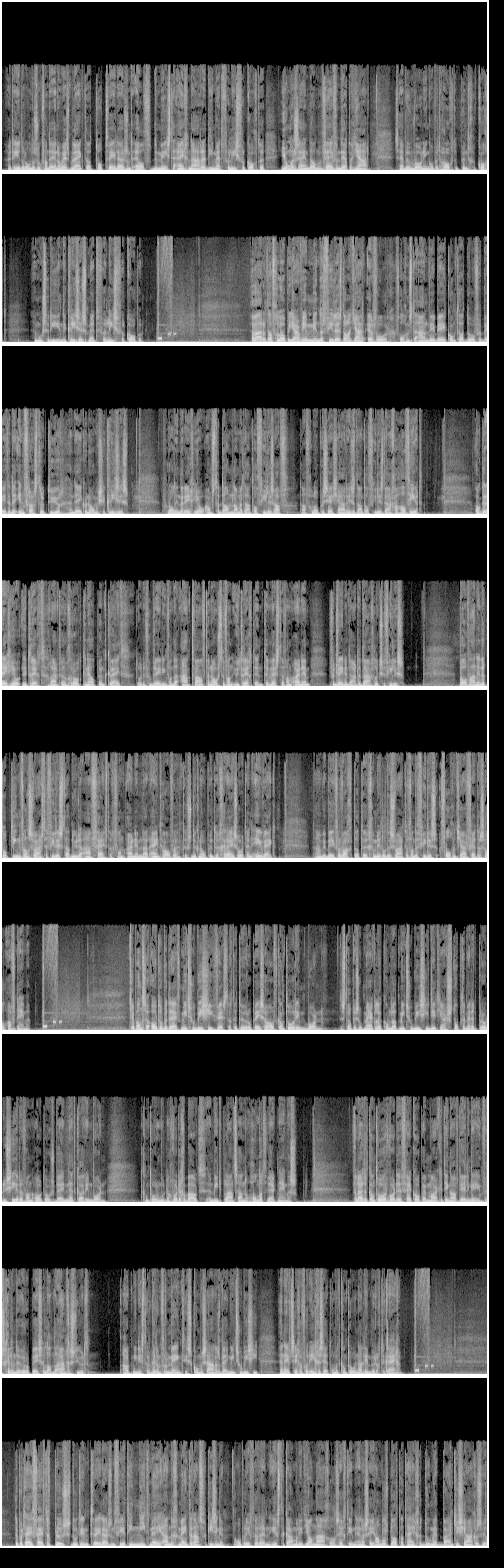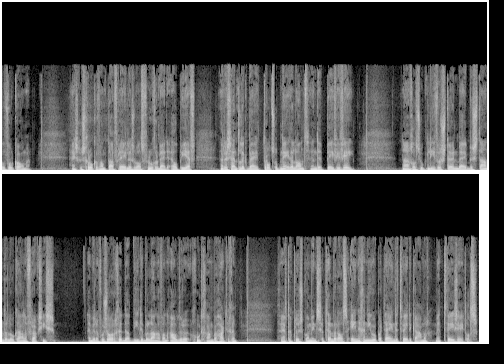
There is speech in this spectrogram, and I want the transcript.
Uit eerder onderzoek van de NOS blijkt dat tot 2011 de meeste eigenaren die met verlies verkochten jonger zijn dan 35 jaar. Ze hebben een woning op het hoogtepunt gekocht en moesten die in de crisis met verlies verkopen. Er waren het afgelopen jaar weer minder files dan het jaar ervoor. Volgens de ANWB komt dat door verbeterde infrastructuur en de economische crisis. Vooral in de regio Amsterdam nam het aantal files af. De afgelopen zes jaar is het aantal files daar gehalveerd. Ook de regio Utrecht raakte een groot knelpunt kwijt. Door de verbreding van de A12 ten oosten van Utrecht en ten westen van Arnhem... verdwenen daar de dagelijkse files. Bovenaan in de top 10 van zwaarste files staat nu de A50 van Arnhem naar Eindhoven... tussen de knooppunten Grijzoord en Ewijk. De ANWB verwacht dat de gemiddelde zwaarte van de files volgend jaar verder zal afnemen. Het Japanse autobedrijf Mitsubishi vestigt het Europese hoofdkantoor in Born. De stap is opmerkelijk omdat Mitsubishi dit jaar stopte met het produceren van auto's bij Netcar in Born. Het kantoor moet nog worden gebouwd en biedt plaats aan 100 werknemers. Vanuit het kantoor worden verkoop- en marketingafdelingen in verschillende Europese landen aangestuurd. Oud-minister Willem Vermeend is commissaris bij Mitsubishi en heeft zich ervoor ingezet om het kantoor naar Limburg te krijgen. De partij 50PLUS doet in 2014 niet mee aan de gemeenteraadsverkiezingen. Oprichter en Eerste Kamerlid Jan Nagel zegt in NRC Handelsblad... dat hij gedoe met baantjesjagers wil voorkomen. Hij is geschrokken van tafereelen zoals vroeger bij de LPF... en recentelijk bij Trots op Nederland en de PVV. Nagel zoekt liever steun bij bestaande lokale fracties. En wil ervoor zorgen dat die de belangen van ouderen goed gaan behartigen. 50PLUS kwam in september als enige nieuwe partij in de Tweede Kamer met twee zetels.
